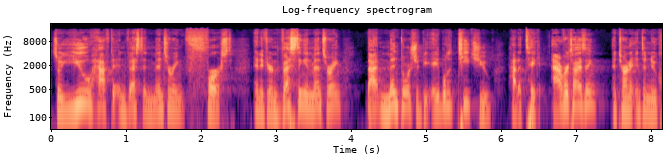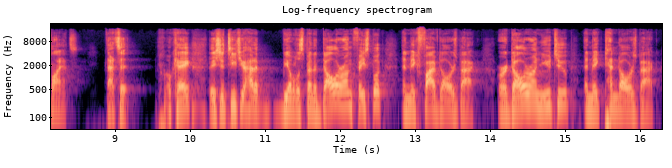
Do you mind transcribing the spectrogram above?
So you have to invest in mentoring first. And if you're investing in mentoring, that mentor should be able to teach you how to take advertising and turn it into new clients. That's it. Okay. They should teach you how to be able to spend a dollar on Facebook and make $5 back or a dollar on YouTube and make $10 back.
